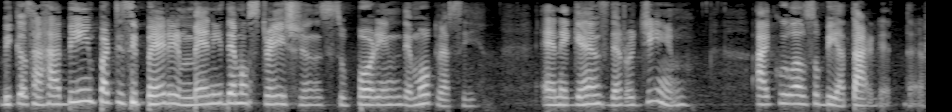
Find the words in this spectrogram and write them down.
because I have been participating in many demonstrations supporting democracy and against the regime, I could also be a target there.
